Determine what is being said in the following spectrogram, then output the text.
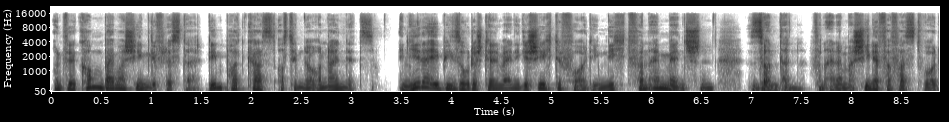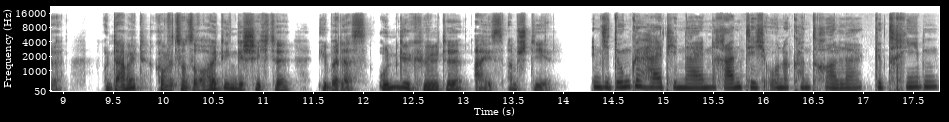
und willkommen bei Maschinengeflüster, dem Podcast aus dem neuronalen Netz. In jeder Episode stellen wir eine Geschichte vor, die nicht von einem Menschen, sondern von einer Maschine verfasst wurde. Und damit kommen wir zu unserer heutigen Geschichte über das ungekühlte Eis am Stiel. In die Dunkelheit hinein rannte ich ohne Kontrolle, getrieben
